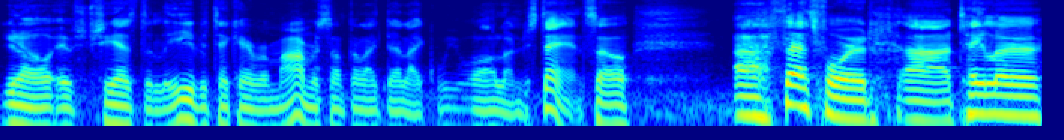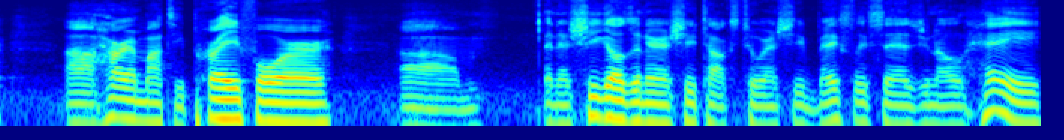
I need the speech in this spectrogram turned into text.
you know, if she has to leave to take care of her mom or something like that, like we will all understand. So, uh, fast forward, uh, Taylor uh, her and Monte pray for her. Um, and then she goes in there and she talks to her and she basically says, you know, hey,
